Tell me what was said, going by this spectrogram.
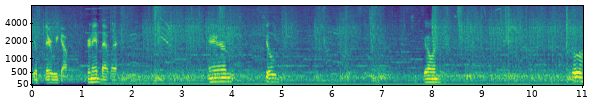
Yep, there we go. Grenade that way. And killed. Keep going. Oh.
